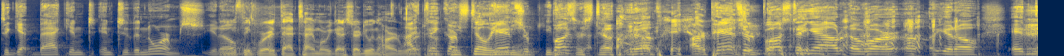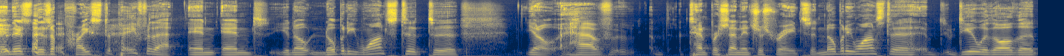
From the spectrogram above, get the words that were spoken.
to get back into into the norms. You know, You think we're at that time where we got to start doing the hard work? I huh? think our He's still pants eating. are He thinks bust- we're still- you know, our, Our pants, pants are are busting. busting out of our, uh, you know, and, and there's there's a price to pay for that, and and you know nobody wants to to, you know, have. 10% interest rates and nobody wants to deal with all the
